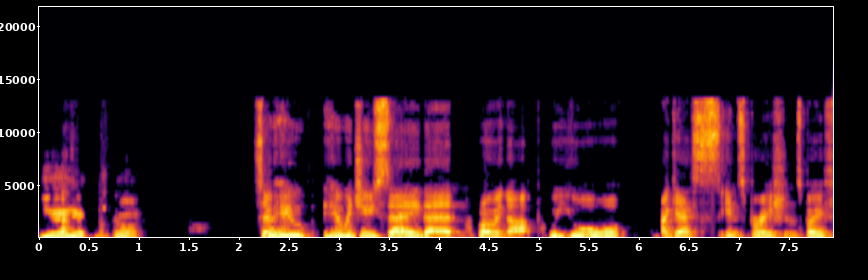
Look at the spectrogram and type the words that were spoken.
Yeah, yeah, for sure. So who who would you say then growing up were your I guess inspirations both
